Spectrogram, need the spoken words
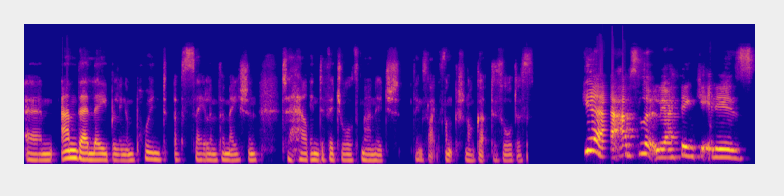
um, and their labeling and point of sale information to help individuals manage things like functional gut disorders yeah, absolutely. I think it is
